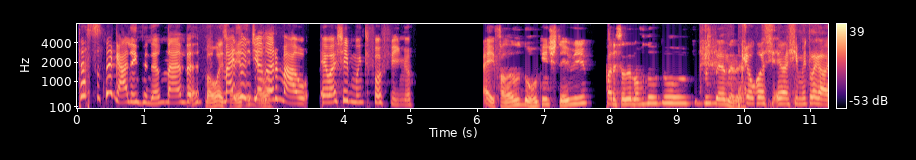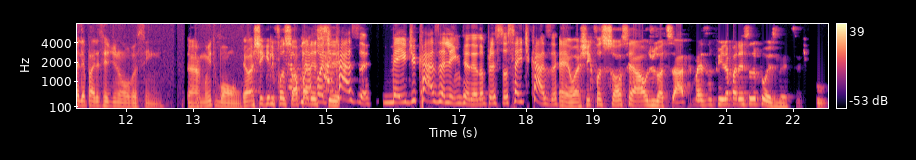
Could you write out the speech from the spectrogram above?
tá sossegado, entendeu? Nada. Boa, Mais é um dia boa. normal. Eu achei muito fofinho. É, e falando do Hulk, a gente teve aparecendo de novo do, do, dos Banner, né? O que eu, gostei, eu achei muito legal ele aparecer de novo, assim. É. Achei muito bom. Eu achei que ele fosse só Gravou de aparecer. casa. Meio de casa ali, entendeu? Não precisou sair de casa. É, eu achei que fosse só ser áudio do WhatsApp, mas no fim ele apareceu depois, né? Tipo,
